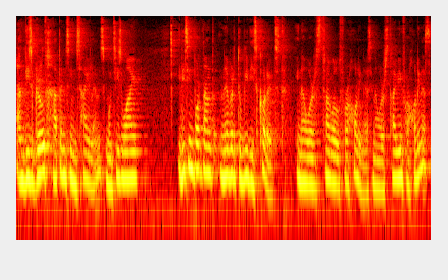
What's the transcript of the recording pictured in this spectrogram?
And this growth happens in silence, which is why it is important never to be discouraged in our struggle for holiness, in our striving for holiness,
